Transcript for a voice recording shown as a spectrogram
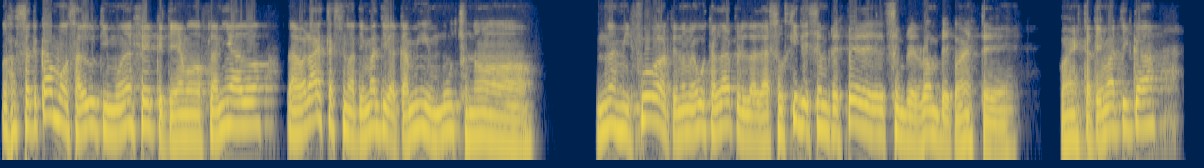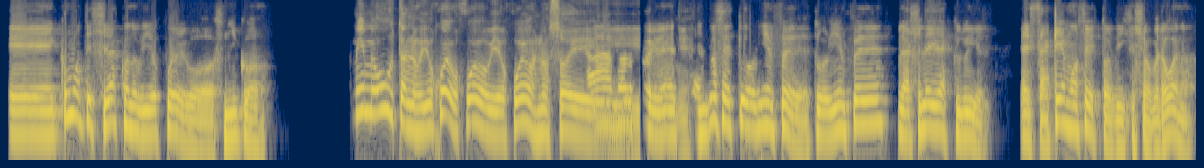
nos acercamos al último eje que teníamos planeado. La verdad, esta es una temática que a mí mucho no, no es mi fuerte, no me gusta hablar, pero la, sugiere siempre Fede, siempre rompe con, este, con esta temática. Eh, ¿Cómo te llevas con los videojuegos, Nico? A mí me gustan los videojuegos, juego videojuegos, no soy. Ah, perfecto. Entonces estuvo bien Fede, estuvo bien Fede. La yo le iba a excluir. Eh, saquemos esto, dije yo, pero bueno.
